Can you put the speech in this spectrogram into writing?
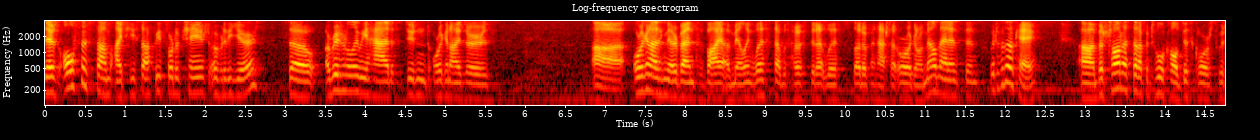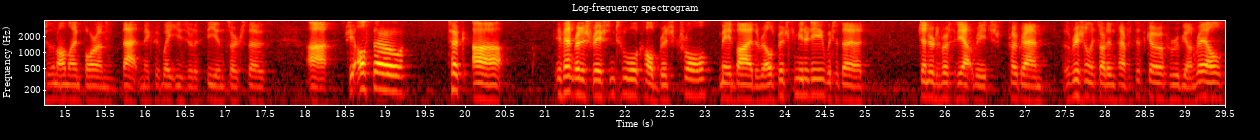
There's also some IT stuff we've sort of changed over the years. So originally we had student organizers uh, organizing their events via a mailing list that was hosted at lists.openhatch.org on a mailman instance, which was okay. Um, but Shauna set up a tool called Discourse, which is an online forum that makes it way easier to see and search those. Uh, she also took an event registration tool called Bridge Troll, made by the Rails Bridge community, which is a gender diversity outreach program originally started in San Francisco for Ruby on Rails,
